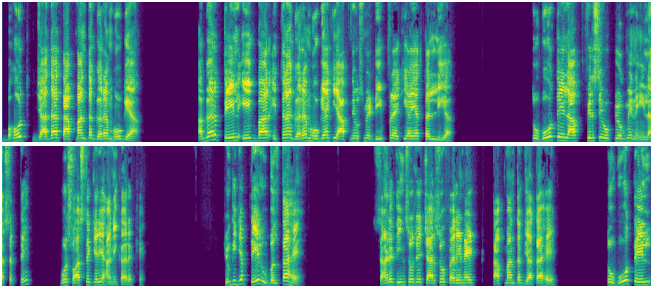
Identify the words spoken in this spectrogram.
बहुत ज़्यादा तापमान तक गर्म हो गया। अगर तेल एक बार इतना गर्म हो गया कि आपने उसमें डीप फ्राई किया या तल लिया तो वो तेल आप फिर से उपयोग में नहीं ला सकते। वो स्वास्थ्य के लिए हानिकारक है। क्योंकि जब तेल उबलता है, साढ़े तीन सौ से चार सौ फेरेनहाइट तापमान तक जाता है तो वो तेल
